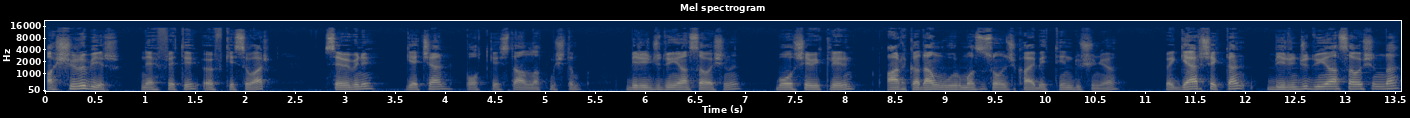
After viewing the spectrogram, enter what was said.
aşırı bir nefreti, öfkesi var. Sebebini geçen podcast'te anlatmıştım. Birinci Dünya Savaşı'nı Bolşeviklerin arkadan vurması sonucu kaybettiğini düşünüyor. Ve gerçekten Birinci Dünya Savaşı'nda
